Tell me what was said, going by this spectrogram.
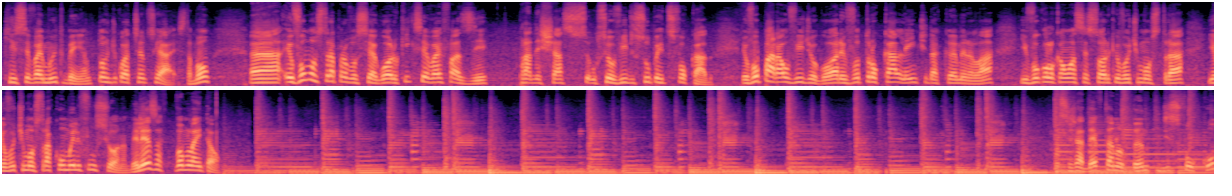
que você vai muito bem, é em torno de 400 reais, tá bom? Uh, eu vou mostrar para você agora o que, que você vai fazer para deixar o seu vídeo super desfocado. Eu vou parar o vídeo agora, eu vou trocar a lente da câmera lá e vou colocar um acessório que eu vou te mostrar e eu vou te mostrar como ele funciona, beleza? Vamos lá então. Você já deve estar notando que desfocou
